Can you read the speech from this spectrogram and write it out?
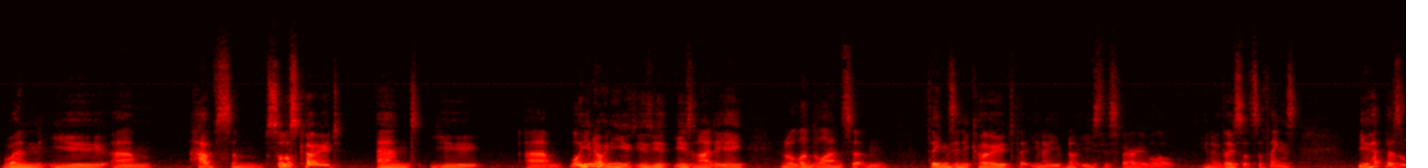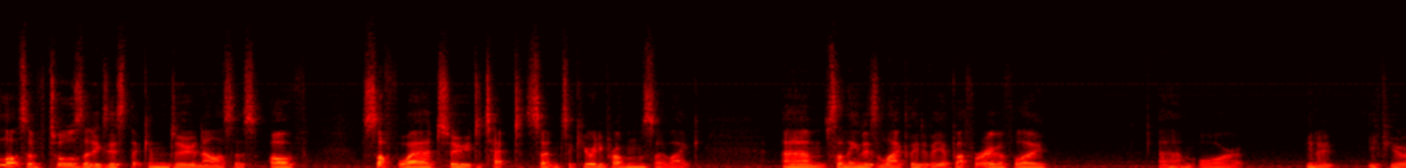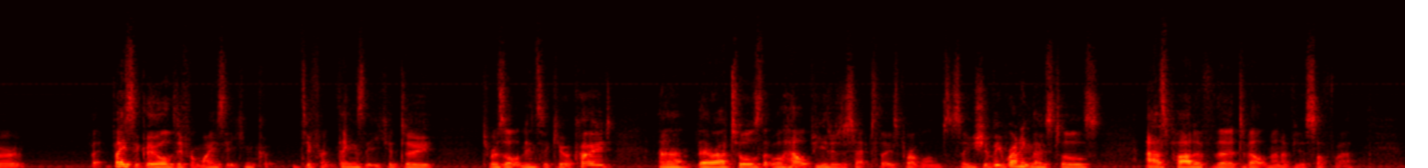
when you um, have some source code and you, um, well, you know, when you use, use, an IDE and it'll underline certain things in your code that you know you've not used this variable, or, you know, those sorts of things. You ha- there's lots of tools that exist that can do analysis of software to detect certain security problems. So, like um, something that is likely to be a buffer overflow, um, or you know, if you're basically all the different ways that you can, different things that you could do to result in insecure code. Um, there are tools that will help you to detect those problems. So you should be running those tools as part of the development of your software.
